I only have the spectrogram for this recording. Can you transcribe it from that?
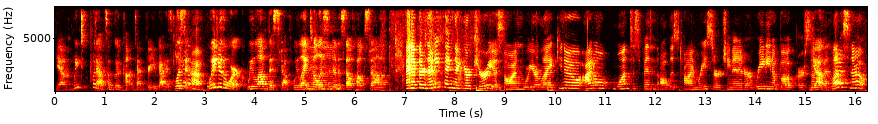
Yeah, we do put out some good content for you guys. Listen, Yeah. we do the work. We love this stuff. We like to listen to mm-hmm. the self help stuff. And if there's anything that you're curious on where you're like, you know, I don't want to spend all this time researching it or reading a book or something, Yep. let us know.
